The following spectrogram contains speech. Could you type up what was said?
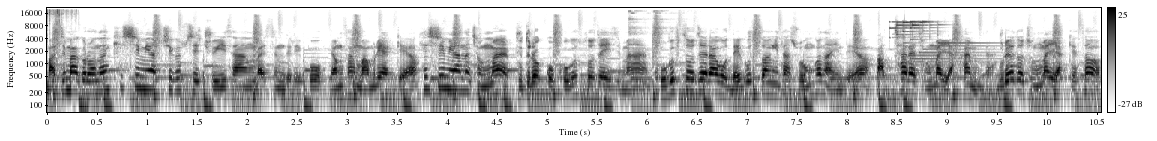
마지막으로는 캐시미어 취급 시 주의사항 말씀드리고 영상 마무리할게요. 캐시미어는 정말 부드럽고 고급 소재이지만 고급 소재라고 내구성이 다 좋은 건 아닌데요. 마찰에 정말 약합니다. 물에도 정말 약해서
